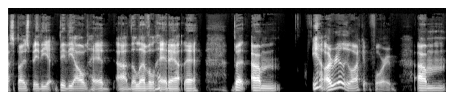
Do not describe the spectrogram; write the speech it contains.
I suppose be the be the old head, uh, the level head out there. But um, yeah, I really like it for him. Um,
